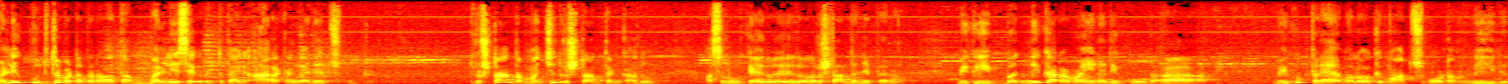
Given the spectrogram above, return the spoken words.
మళ్ళీ కుదుట పడ్డ తర్వాత మళ్ళీ సిగరెట్ తాగి ఆ రకంగా నేర్చుకుంటాడు. దృష్టాంతం మంచి దృష్టాంతం కాదు. అసలు ఊరికే ఏదో ఏదో దృష్టాంతం చెప్పాను. మీకు ఇబ్బందికరమైనది కూడా మీకు ప్రేమలోకి మార్చుకోవడం వీలు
